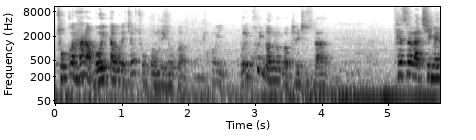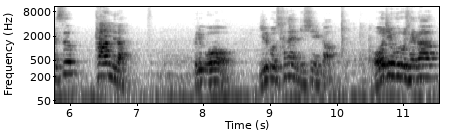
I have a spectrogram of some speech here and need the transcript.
조건 하나 뭐 있다고 그랬죠? 조건 우리 조건. 코인. 우리 코인 넣는 거 결제수단. 테슬라, 지멘스 다 합니다. 그리고 일본 사장님 계시니까 어제부로 제가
